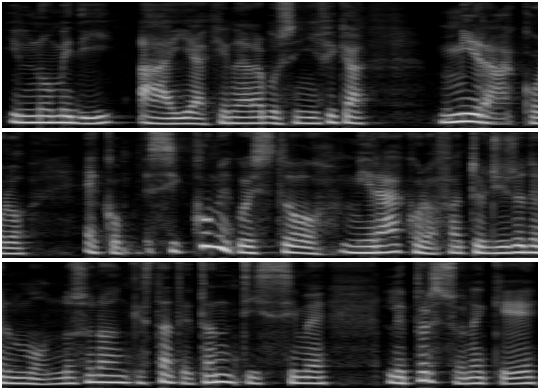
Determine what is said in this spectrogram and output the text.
il nome di Aya, che in arabo significa miracolo Ecco, siccome questo miracolo ha fatto il giro del mondo, sono anche state tantissime le persone che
